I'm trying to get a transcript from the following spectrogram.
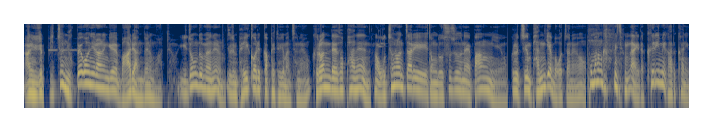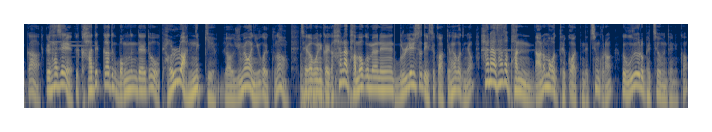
아니 이게 2,600원이라는 게 말이 안 되는 것 같아요. 이 정도면은 요즘 베이커리 카페 되게 많잖아요. 그런 데서 파는 한 5,000원짜리 정도 수준의 빵이에요. 그리고 지금 반 개 먹었잖아요. 포만감이 장난 아니다. 크림이 가득하니까. 그래서 사실 그 가득가득 먹는데도 별로 안 느끼해요. 야, 유명한 이유가 있구나. 제가 보니까 이거 하나 다 먹으면은 물릴 수도 있을 것 같긴 하거든요. 하나 사서 반 나눠 먹어도 될 것 같은데 친구랑. 그 우유로 배 채우면 되니까.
